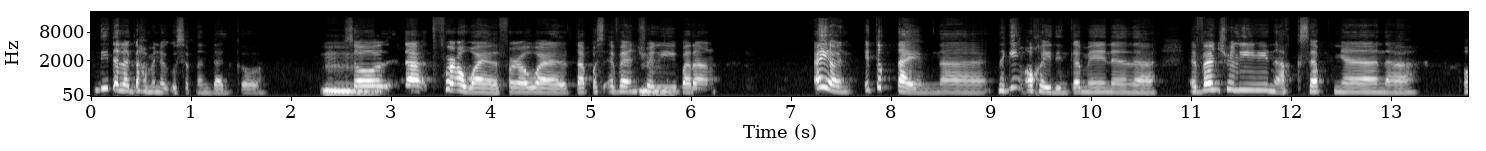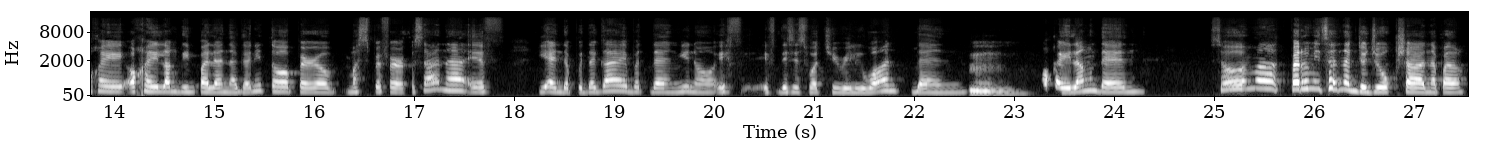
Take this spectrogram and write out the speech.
hindi talaga kami nag-usap ng dad ko. Mm. So, that, for a while, for a while. Tapos, eventually, mm. parang, ayun, it took time na, naging okay din kami, na, na eventually, na-accept niya, na, okay, okay lang din pala na ganito, pero mas prefer ko sana if you end up with a guy but then you know if if this is what you really want then mm. okay lang din so ma, pero minsan nagjo-joke siya na parang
